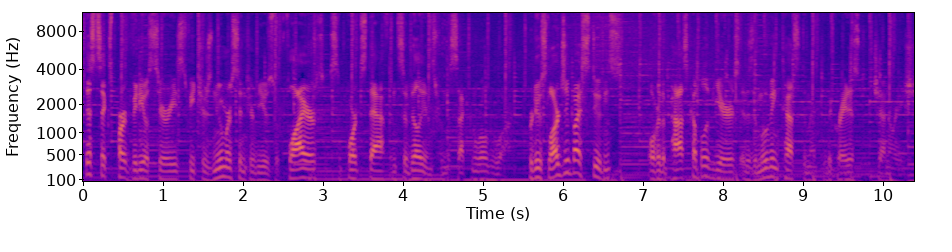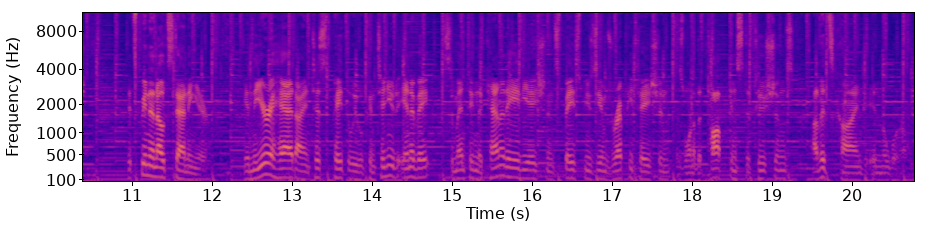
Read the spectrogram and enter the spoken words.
This six-part video series features numerous interviews with flyers, support staff, and civilians from the Second World War. Produced largely by students, over the past couple of years, it is a moving testament to the greatest generation. It's been an outstanding year, in the year ahead, I anticipate that we will continue to innovate, cementing the Canada Aviation and Space Museum's reputation as one of the top institutions of its kind in the world.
